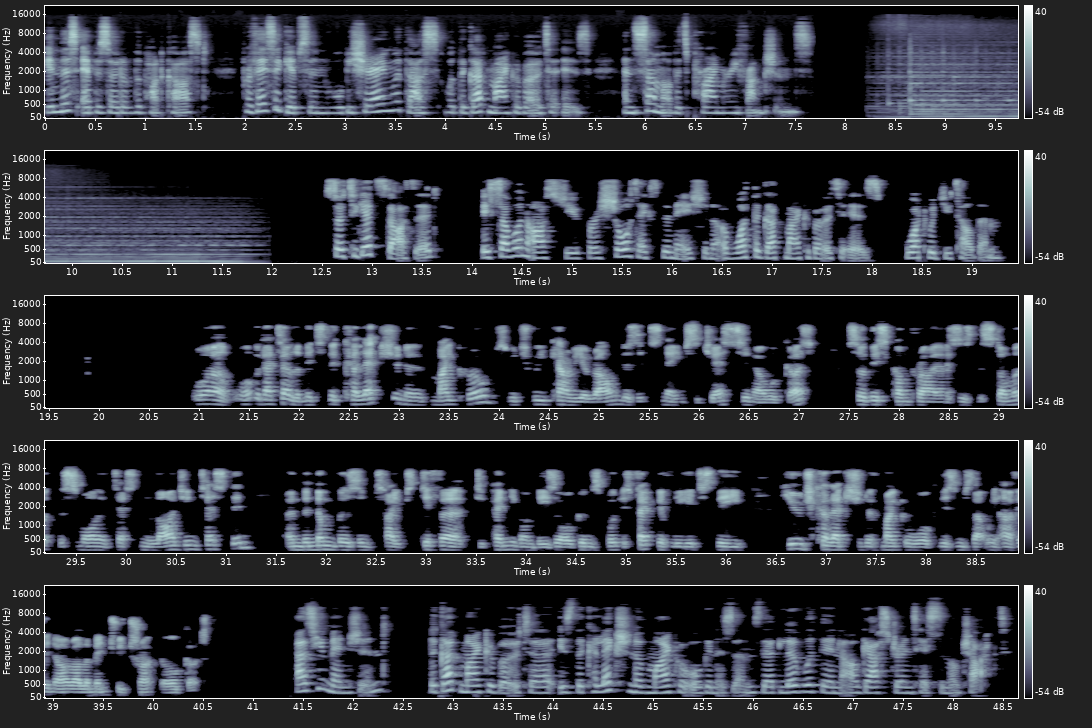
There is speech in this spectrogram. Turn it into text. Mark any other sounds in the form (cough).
In this episode of the podcast, Professor Gibson will be sharing with us what the gut microbiota is and some of its primary functions. So, to get started, if someone asked you for a short explanation of what the gut microbiota is, what would you tell them? Well, what would I tell them? It's the collection of microbes which we carry around, as its name suggests, in our gut. So this comprises the stomach, the small intestine, large intestine, and the numbers and types differ depending on these organs, but effectively it's the huge collection of microorganisms that we have in our alimentary tract or gut. As you mentioned, the gut microbiota is the collection of microorganisms that live within our gastrointestinal tract.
